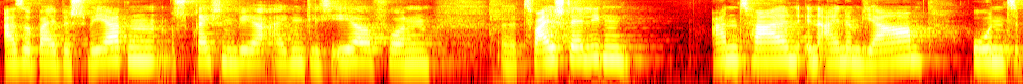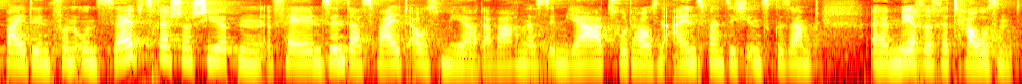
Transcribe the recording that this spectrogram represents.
Also bei Beschwerden sprechen wir eigentlich eher von äh, zweistelligen Anzahlen in einem Jahr und bei den von uns selbst recherchierten Fällen sind das weitaus mehr. Da waren es im Jahr 2021 insgesamt äh, mehrere tausend.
